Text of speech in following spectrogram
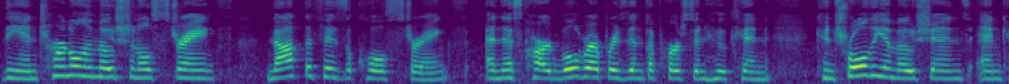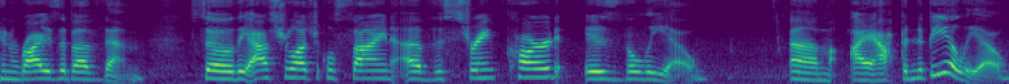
the internal emotional strength, not the physical strength. And this card will represent the person who can control the emotions and can rise above them. So the astrological sign of the strength card is the Leo. Um, I happen to be a Leo.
